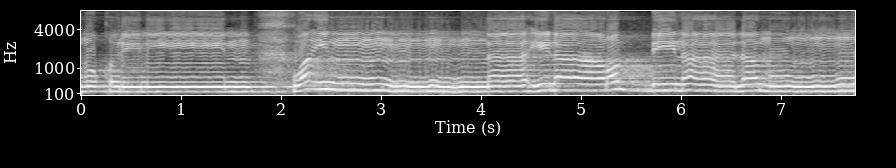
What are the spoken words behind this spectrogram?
مقرنين. وإنا إلى ربنا لمنقلبون.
